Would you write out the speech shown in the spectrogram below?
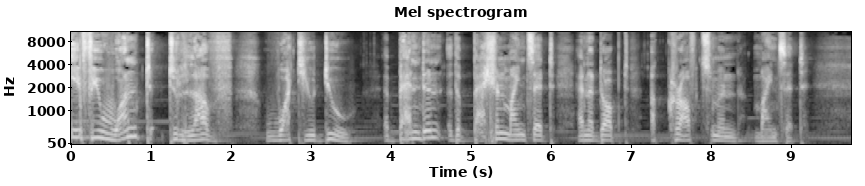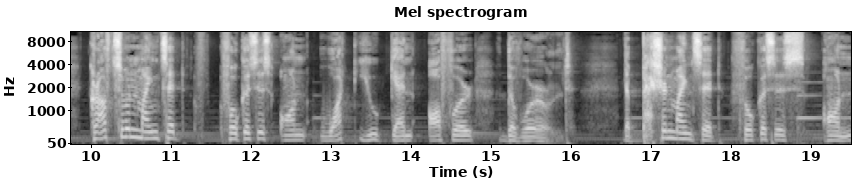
If you want to love what you do, abandon the passion mindset and adopt a craftsman mindset. Craftsman mindset f- focuses on what you can offer the world. The passion mindset focuses on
